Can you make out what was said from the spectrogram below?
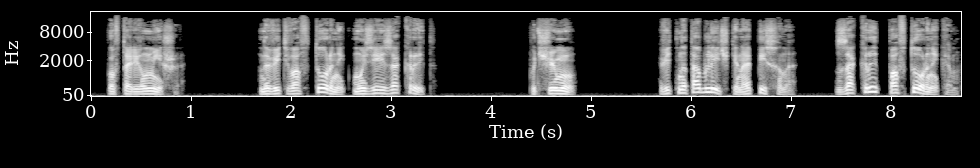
— повторил Миша. «Но ведь во вторник музей закрыт». «Почему?» «Ведь на табличке написано «Закрыт по вторникам».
